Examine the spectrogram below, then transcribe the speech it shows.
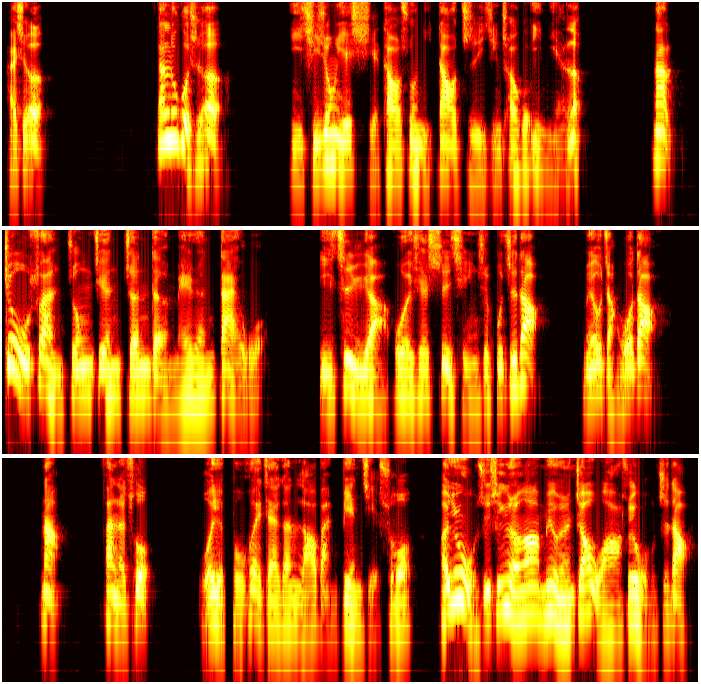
还是二。但如果是二，你其中也写到说你到职已经超过一年了，那就算中间真的没人带我，以至于啊，我有些事情是不知道。没有掌握到，那犯了错，我也不会再跟老板辩解说啊，因为我是新人啊，没有人教我啊，所以我不知道。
